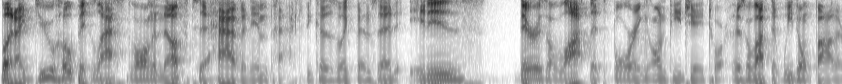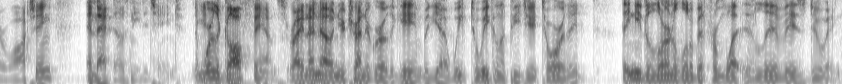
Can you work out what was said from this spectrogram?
But I do hope it lasts long enough to have an impact because, like Ben said, it is there is a lot that's boring on PGA Tour. There's a lot that we don't bother watching, and that does need to change. And we're the golf fans, right? I know, and you're trying to grow the game, but yeah, week to week on the PGA Tour, they they need to learn a little bit from what is LIV is doing.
